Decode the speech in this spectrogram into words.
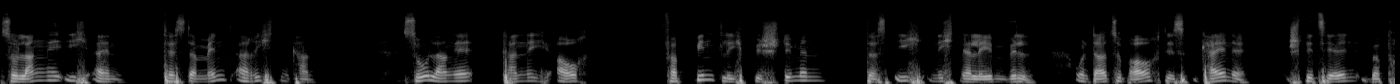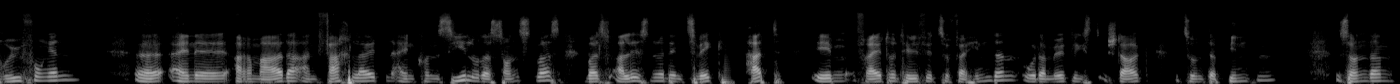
solange ich ein Testament errichten kann, solange kann ich auch verbindlich bestimmen, dass ich nicht mehr leben will. Und dazu braucht es keine speziellen Überprüfungen, äh, eine Armada an Fachleuten, ein Konzil oder sonst was, was alles nur den Zweck hat, eben Freitodhilfe zu verhindern oder möglichst stark zu unterbinden, sondern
